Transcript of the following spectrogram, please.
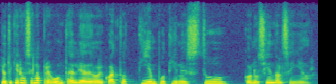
Yo te quiero hacer la pregunta del día de hoy. ¿Cuánto tiempo tienes tú conociendo al Señor?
